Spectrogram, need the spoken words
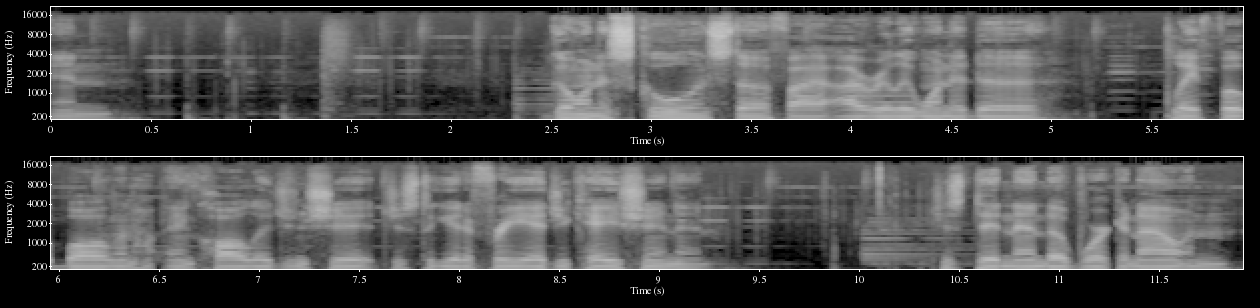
And going to school and stuff, I, I really wanted to play football in, in college and shit just to get a free education, and just didn't end up working out. And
